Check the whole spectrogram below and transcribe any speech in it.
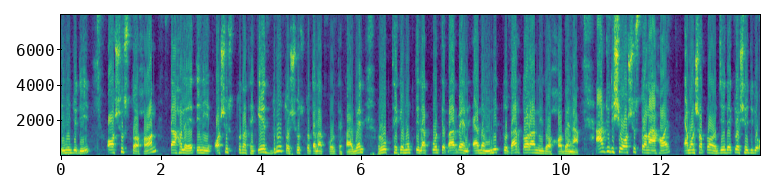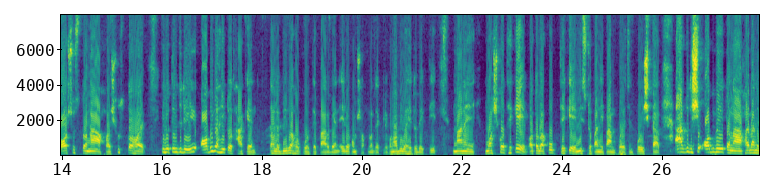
তিনি যদি অসুস্থ হন তাহলে তিনি অসুস্থতা থেকে দ্রুত সুস্থতা লাভ করতে পারবেন, রোগ থেকে মুক্তি লাভ করতে পারবেন এবং মৃত্যু তার ত্বরান্বিত হবে না। আর যদি সে অসুস্থ না হয়, এমন স্বপ্ন যে দেখল সে যদি অসুস্থ না হয়, সুস্থ হয়, কিন্তু তিনি যদি অবিবাহিত থাকেন তাহলে বিবাহ করতে পারবেন। এরকম স্বপ্ন দেখলে কোন অবিবাহিত ব্যক্তি মানে মস্ক থেকে অথবা কূপ থেকে মিষ্ট পানি পান করেছেন, পরিষ্কার। আর যদি সে অবিবাহিত না হয় মানে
